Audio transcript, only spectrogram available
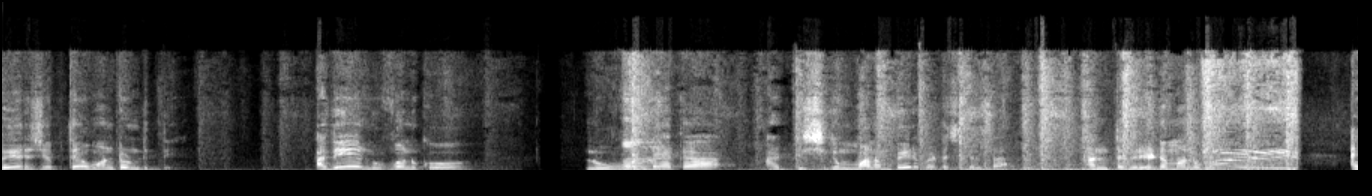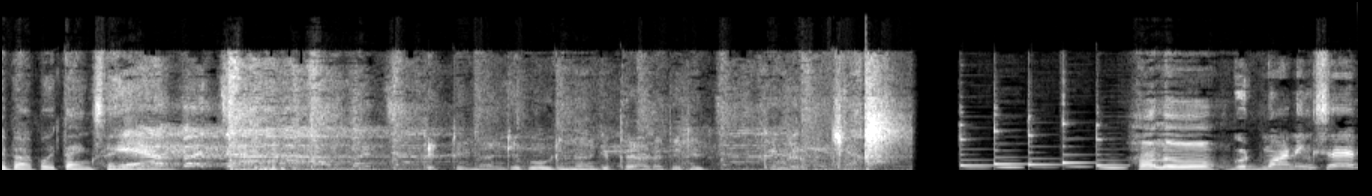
పేరు చెప్తే వంట ఉండిద్ది. అదే నువ్వనుకో నువ్వు వండాక ఆ డిష్కి మనం పేరు పెట్టచ్చు తెలుసా? అంత గ్రేట్ అమ్మా నువ్వు. అయ్య బాబోయ్ థ్యాంక్స్ అండి. తిట్టిన దానికి పోడిన దానికి తేడా తెలియదు తింగర హలో. Good morning sir.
